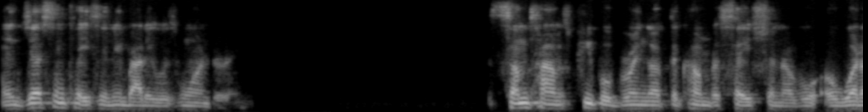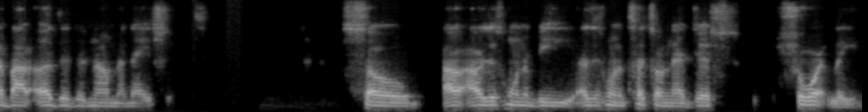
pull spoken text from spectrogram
and just in case anybody was wondering, sometimes people bring up the conversation of, of what about other denominations? So I, I just want to be, I just want to touch on that just shortly.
